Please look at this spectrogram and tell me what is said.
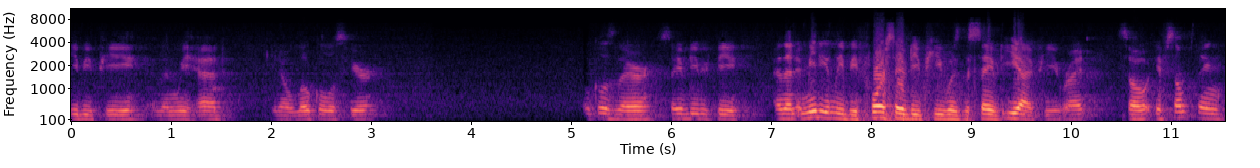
EBP, and then we had, you know, locals here. Locals there, saved EBP, and then immediately before saved EP was the saved EIP, right? So if something,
